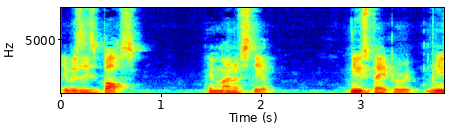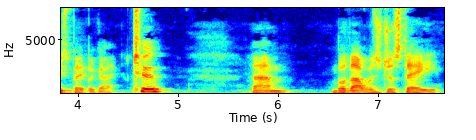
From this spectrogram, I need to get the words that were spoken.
it was his boss in Man of Steel, newspaper newspaper guy. true. Um, but that was just a.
